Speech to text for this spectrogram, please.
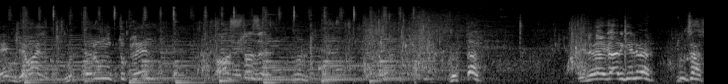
Lan Cemal, mıhtarı unuttuk lan. Al şu tazı. Mıhtar. Geliver gar geliver. Muhtar.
